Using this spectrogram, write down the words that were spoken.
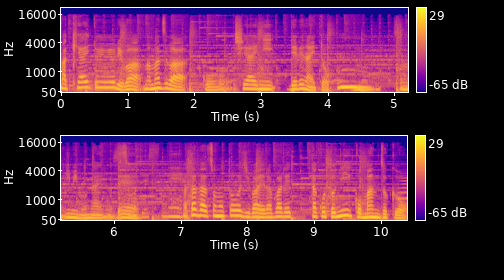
まあ、気合というよりは、まあ、まずはこう試合に出れないと、うん、うん、その意味もないので、ね、まあ、ただその当時は選ばれたことにこう満足を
